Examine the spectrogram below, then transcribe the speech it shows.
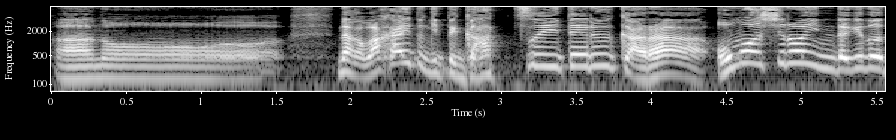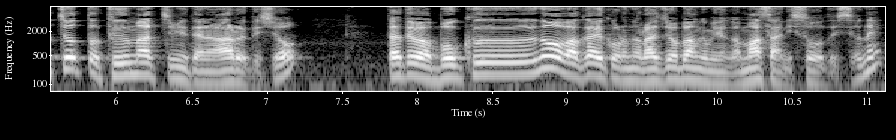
あのー、なんか若い時ってがっついてるから、面白いんだけどちょっとトゥーマッチみたいなのあるでしょ？例えば僕の若い頃のラジオ番組なんかまさにそうですよね。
